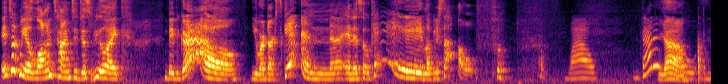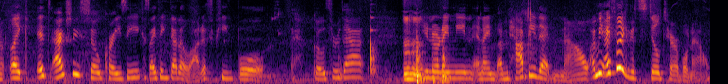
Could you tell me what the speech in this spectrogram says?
It took me a long time to just be like, baby girl, you are dark skinned and it's okay. Love yourself. Wow. That is Yeah. so anno- like it's actually so crazy because I think that a lot of people go through that. Mhm. You know what I mean? And I'm I'm happy that now. I mean, I feel like it's still terrible now.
